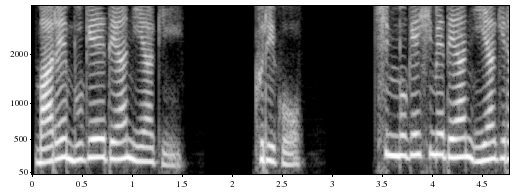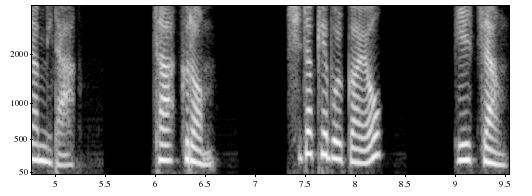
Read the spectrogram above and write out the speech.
말의 무게에 대한 이야기. 그리고 침묵의 힘에 대한 이야기랍니다. 자, 그럼 시작해 볼까요? 1장.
